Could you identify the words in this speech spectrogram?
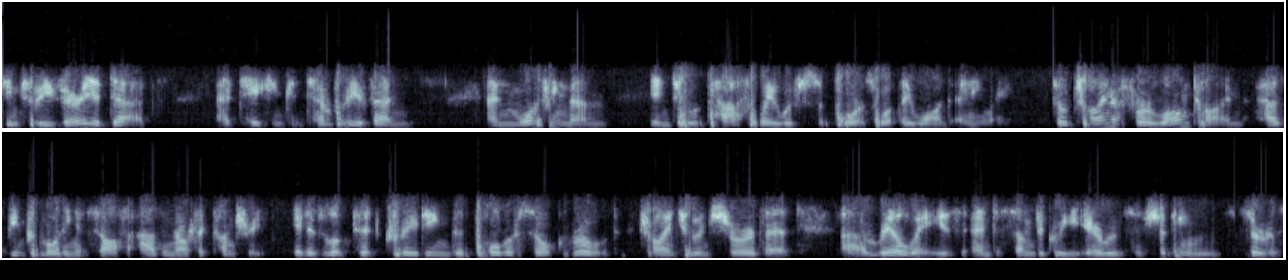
seem to be very adept at taking contemporary events and morphing them into a pathway which supports what they want anyway. So China, for a long time, has been promoting itself as an Arctic country. It has looked at creating the Polar Silk Road, trying to ensure that uh, railways and to some degree air routes and shipping routes serve its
